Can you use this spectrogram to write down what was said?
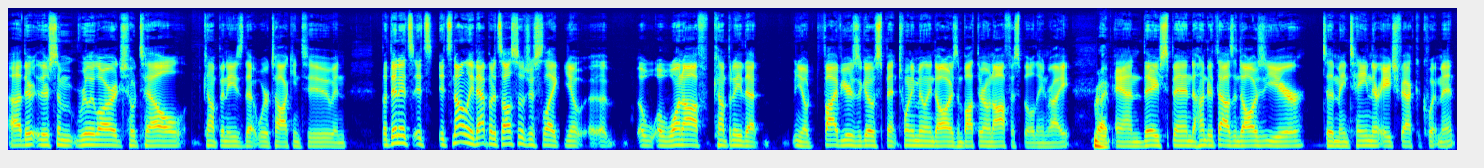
Uh, there, there's some really large hotel companies that we're talking to, and but then it's it's it's not only that, but it's also just like you know a, a, a one-off company that you know five years ago spent twenty million dollars and bought their own office building, right? Right. And they spend hundred thousand dollars a year to maintain their HVAC equipment,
